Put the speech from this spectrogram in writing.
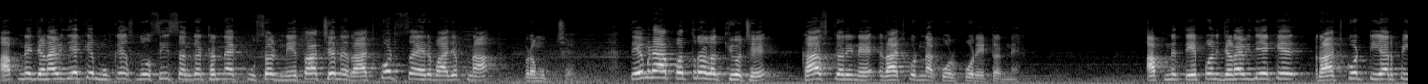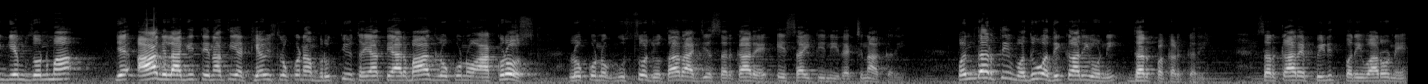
આપને જણાવી દઈએ કે મુકેશ દોશી સંગઠનના એક કુશળ નેતા છે અને રાજકોટ શહેર ભાજપના પ્રમુખ છે. તેમણે આ પત્ર લખ્યો છે, ખાસ કરીને રાજકોટના કોર્પોરેટરને. આપને તે પણ જણાવી દઈએ કે રાજકોટ ટીઆરપી ગેમ ઝોનમાં જે આગ લાગી તેનાથી અઠ્યાવીસ લોકોના મૃત્યુ થયા. ત્યારબાદ લોકોનો આક્રોશ, લોકોનો ગુસ્સો જોતા રાજ્ય સરકારે એસઆઈટીની રચના કરી. પંદરથી વધુ અધિકારીઓની ધરપકડ કરી. સરકારે પીડિત પરિવારોને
